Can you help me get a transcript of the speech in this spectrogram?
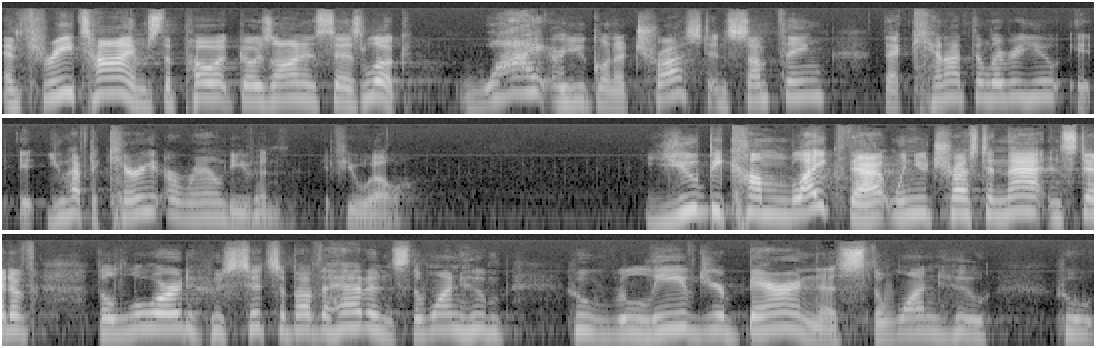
and three times the poet goes on and says, Look, why are you going to trust in something that cannot deliver you? It, it, you have to carry it around, even, if you will. You become like that when you trust in that instead of the Lord who sits above the heavens, the one who, who relieved your barrenness, the one who, who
